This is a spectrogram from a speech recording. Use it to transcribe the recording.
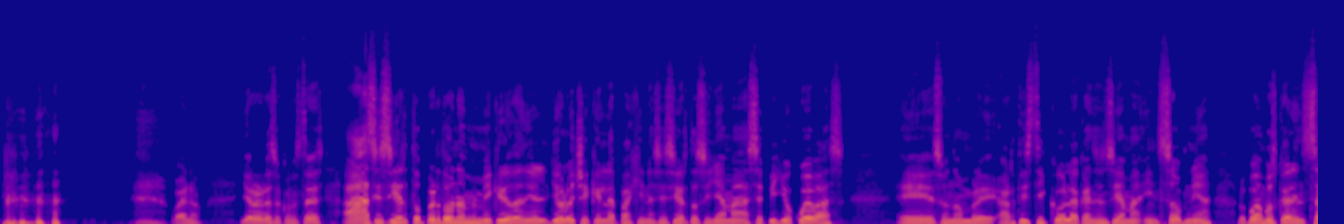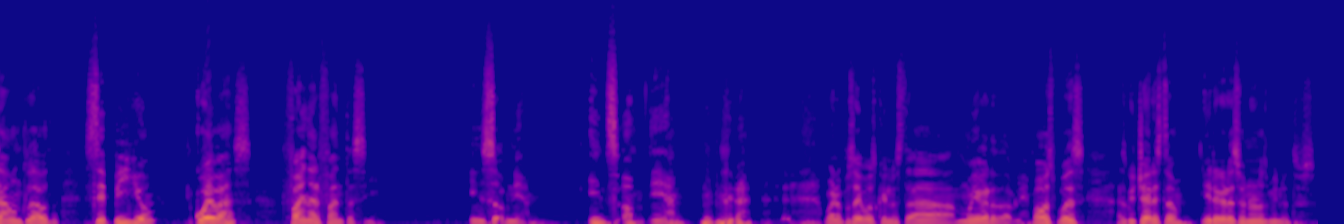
bueno, ya regreso con ustedes. Ah, sí es cierto, perdóname mi querido Daniel, yo lo chequé en la página, sí es cierto, se llama Cepillo Cuevas. Eh, su nombre artístico, la canción se llama Insomnia, lo pueden buscar en SoundCloud, Cepillo Cuevas, Final Fantasy. Insomnia. Insomnia. bueno, pues ahí búsquenlo, está muy agradable. Vamos pues a escuchar esto y regreso en unos minutos.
